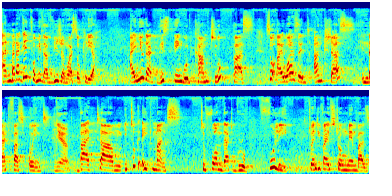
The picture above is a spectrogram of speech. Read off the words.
and but again, for me, the vision was so clear. I knew that this thing would come to pass. So I wasn't anxious in that first point. Yeah. But um, it took eight months to form that group fully, 25 strong members.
